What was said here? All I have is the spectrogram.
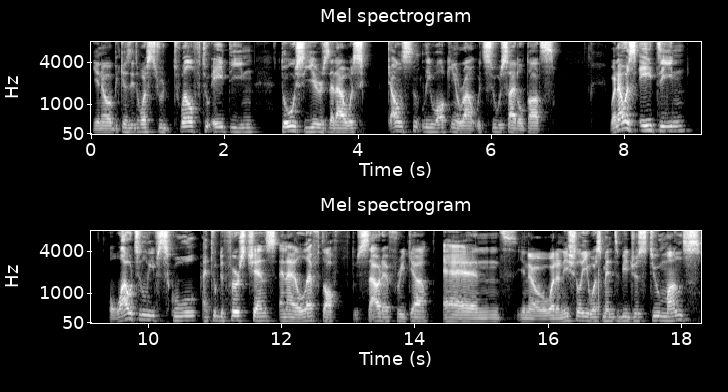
you know because it was through 12 to 18 those years that I was constantly walking around with suicidal thoughts when I was 18 allowed to leave school I took the first chance and I left off to South Africa and you know what initially was meant to be just two months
